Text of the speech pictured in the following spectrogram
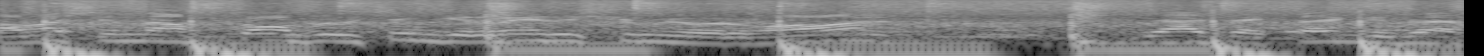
Ama şimdi hasta olduğu için girmeyi düşünmüyorum ama gerçekten güzel.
